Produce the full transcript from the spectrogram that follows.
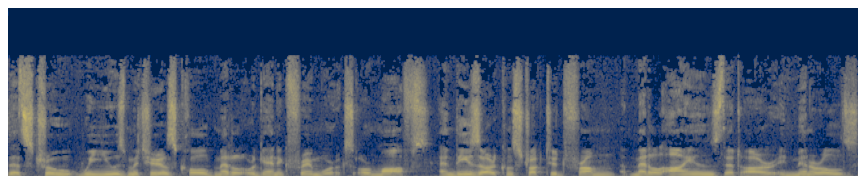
That's true. We use materials called metal organic frameworks or MOFs, and these are constructed from metal ions that are in minerals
